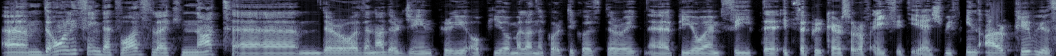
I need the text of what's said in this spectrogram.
Um, the only thing that was like not, um, there was another gene, pre-opio melanocorticosteroid, uh, POMC. The, it's a precursor of ACTH. We, in our previous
